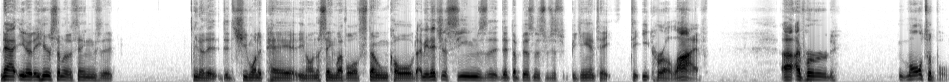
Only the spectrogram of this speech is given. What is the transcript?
Now, you know, to hear some of the things that, you know, that, that she wanted to pay, you know, on the same level of Stone Cold. I mean, it just seems that, that the business just began to, to eat her alive. Uh, I've heard multiple,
